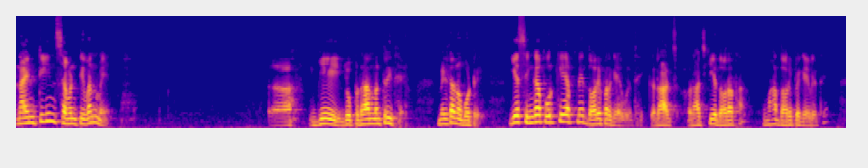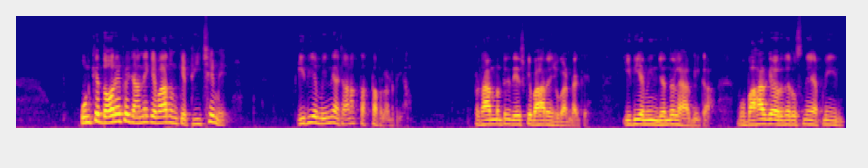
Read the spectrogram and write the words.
1971 में ये जो प्रधानमंत्री थे, मिल्टन ओबोटे, ये सिंगापुर के अपने दौरे पर गए हुए थे। राज, राजकीय दौरा था, वहाँ दौरे पे गए हुए थे। उनके दौरे पे जाने के बाद उनके पीछे में ईदी अमीन ने अचानक तख्ता पलट दिया। प्रधानमंत्री देश के बाहर हैं युगांडा के। ईदी अमीन जनरल है आर्मी का। वो बाहर गए और इधर उसने अपनी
